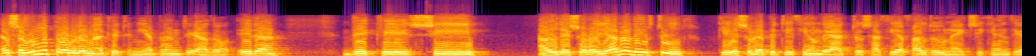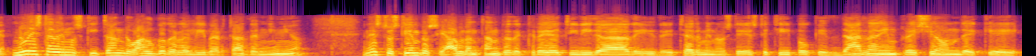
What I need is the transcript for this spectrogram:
El segundo problema que tenía planteado era de que si al desarrollar la virtud, que es repetición de actos, hacía falta una exigencia, ¿no estaremos quitando algo de la libertad del niño? En estos tiempos se hablan tanto de creatividad y de términos de este tipo que da la impresión de que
